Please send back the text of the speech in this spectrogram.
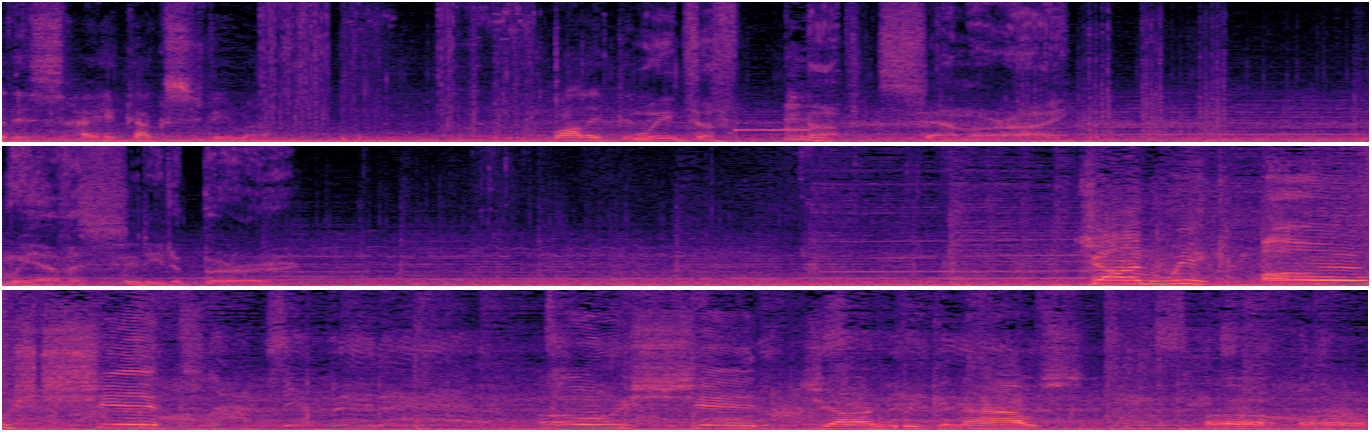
Ej, Adis, hej, kako si ti. Wake the f up, samurai. We have a city to burn. John Wick. Oh shit. Oh shit. John Wick in the house. Oh, oh, oh.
